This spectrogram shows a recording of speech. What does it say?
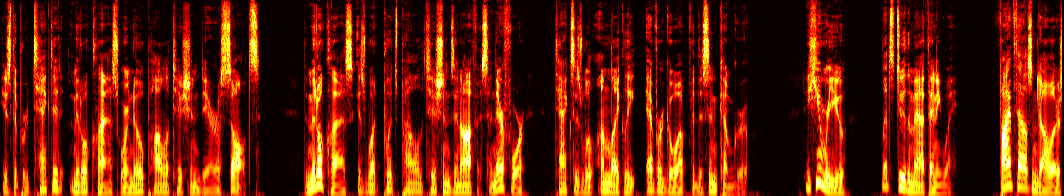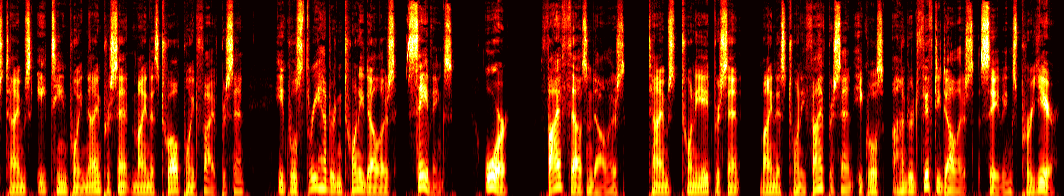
is the protected middle class where no politician dare assaults. The middle class is what puts politicians in office, and therefore, taxes will unlikely ever go up for this income group. To humor you, let's do the math anyway. $5,000 times 18.9% minus 12.5% equals $320 savings, or $5,000 times 28% minus 25% equals $150 savings per year.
